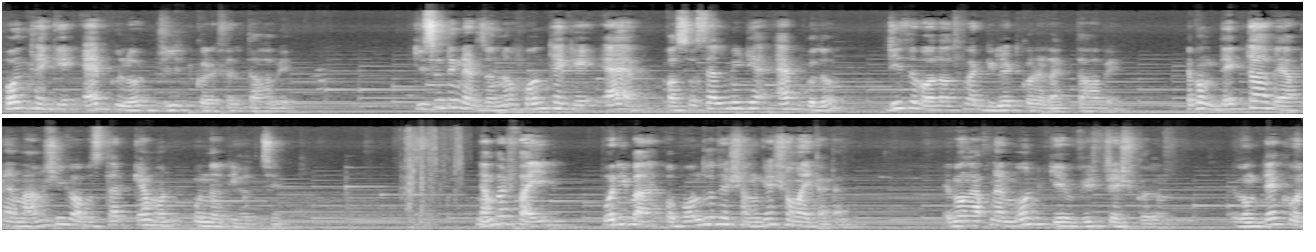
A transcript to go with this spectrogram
ফোন থেকে অ্যাপগুলো ডিলিট করে ফেলতে হবে। কিছুদিনের জন্য ফোন থেকে অ্যাপ বা সোশ্যাল মিডিয়া অ্যাপগুলো ডিজেবল অথবা ডিলিট করে রাখতে হবে। এবং দেখতে হবে আপনার মানসিক অবস্থার কেমন উন্নতি হচ্ছে। নাম্বার ফাইভ পরিবার ও বন্ধুদের সঙ্গে সময় কাটান এবং আপনার মনকে রিফ্রেশ করুন এবং দেখুন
